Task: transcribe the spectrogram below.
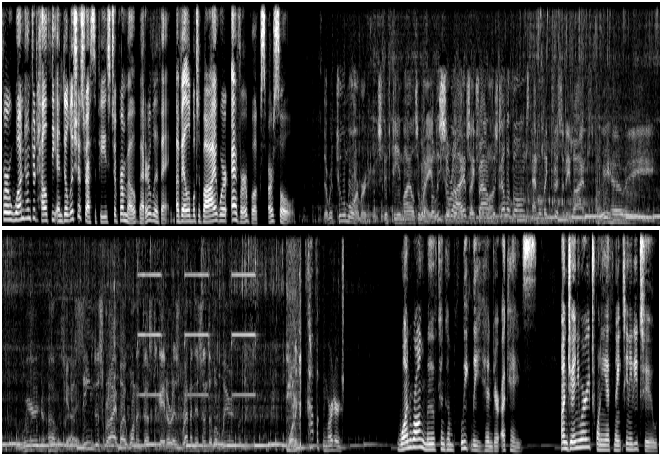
for 100 healthy and delicious recipes to promote better living. Available to buy wherever books are sold. There were two more murders 15 miles away. When police arrived, they found the telephones and electricity lines. We have a weird A scene described by one investigator as reminiscent of a weird. Morning. Cup of murder. One wrong move can completely hinder a case. On January 20th, 1982,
